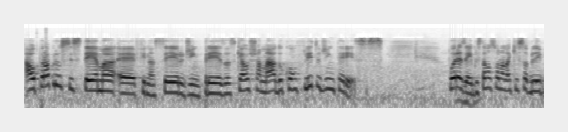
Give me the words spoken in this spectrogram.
ao próprio sistema é, financeiro de empresas, que é o chamado conflito de interesses. Por exemplo, estamos falando aqui sobre,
